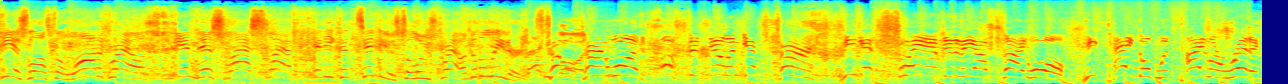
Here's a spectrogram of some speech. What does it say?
He has lost a lot of ground in this last lap. And he continues to lose ground to the leaders. Trouble turn one. Austin Dillon gets turned. He gets slammed into the outside wall. He with Tyler Reddick.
